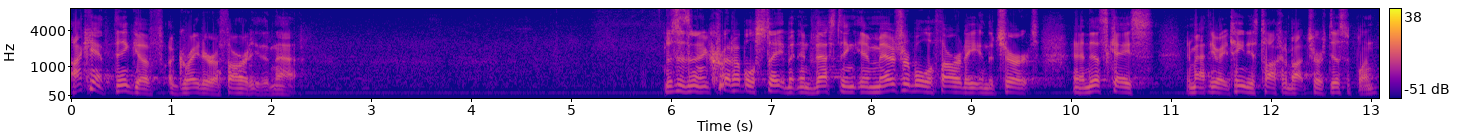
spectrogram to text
I can't think of a greater authority than that. This is an incredible statement, investing immeasurable authority in the church. And in this case, in Matthew 18, he's talking about church discipline.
